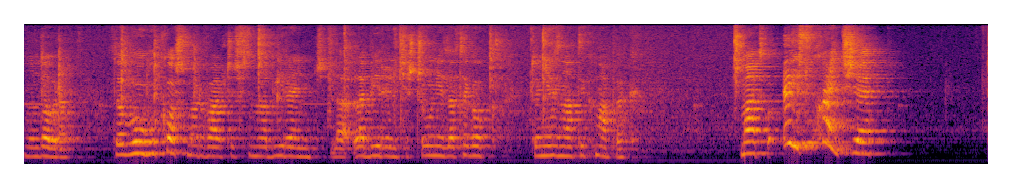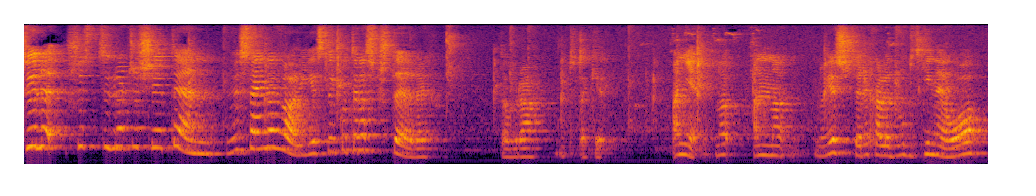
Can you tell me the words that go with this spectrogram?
No dobra. To byłby koszmar walczyć w tym labiryncie, la, labiryncie, szczególnie dlatego, kto nie zna tych mapek. Matko, ej, słuchajcie! Tyle, wszyscy gracze się ten, wysajnowali, jest tylko teraz czterech. Dobra, no to takie... A nie, no, a no, no jest czterech, ale dwóch zginęło.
